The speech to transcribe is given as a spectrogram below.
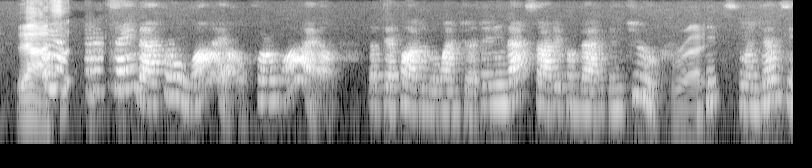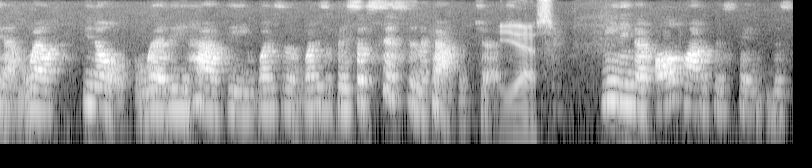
yeah. Oh, yes. I've been saying that for a while, for a while, that they're part of the one church. I mean, that started from Vatican II. Right. Dixon Gentium. Well, you know, where they have the, what is the, what is the phrase, subsist in the Catholic Church. Yes. Meaning they're all part of this thing, this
